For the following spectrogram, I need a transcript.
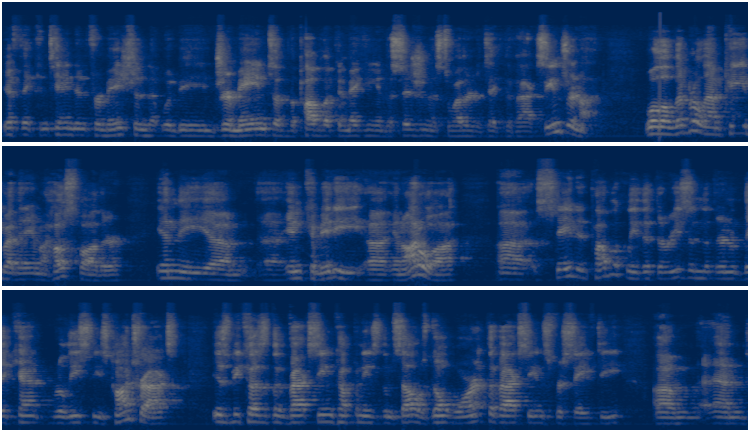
if they contained information that would be germane to the public in making a decision as to whether to take the vaccines or not. Well, a Liberal MP by the name of Housefather in the um, uh, in committee uh, in Ottawa uh, stated publicly that the reason that they can't release these contracts is because the vaccine companies themselves don't warrant the vaccines for safety um, and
